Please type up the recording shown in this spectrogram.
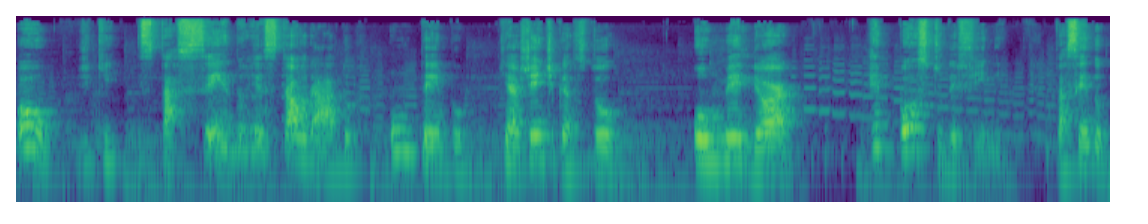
ou de que está sendo restaurado um tempo que a gente gastou, ou melhor, reposto define. Está sendo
